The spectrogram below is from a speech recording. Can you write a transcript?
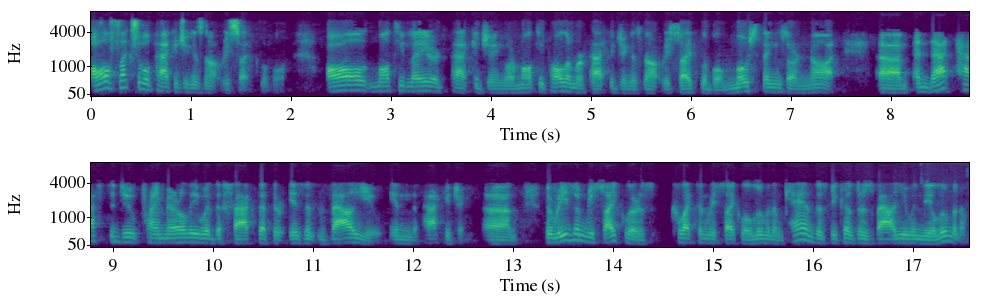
all flexible packaging is not recyclable. All multi-layered packaging or multi-polymer packaging is not recyclable. Most things are not. Um, and that has to do primarily with the fact that there isn't value in the packaging. Um, the reason recyclers collect and recycle aluminum cans is because there's value in the aluminum.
